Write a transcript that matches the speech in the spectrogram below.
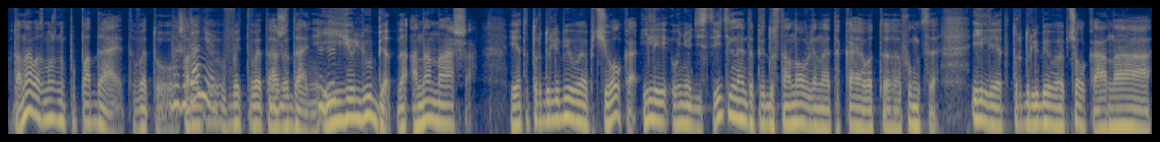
вот она, возможно, попадает в эту в, ожидание? в, в это ожидание. Mm-hmm. И ее любят, да, она наша. И это трудолюбивая пчелка, или у нее действительно это предустановленная такая вот э, функция, или эта трудолюбивая пчелка, она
